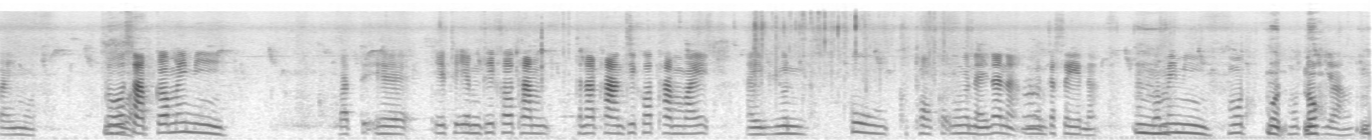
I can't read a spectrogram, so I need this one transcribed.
ไปหมดดูโทอะรศัพท์ก็ไม่มี บัตรเอเอทีเอ็มที่เขาทำธนาคารที่เขาทำไว้ ไอ้เงินกู้ทองเงินไหนนั่นน่ะ เงินเกษตรน่ะอืม ก็ไม่มีหมดหมดหมดทุเนาะกอย่าง อื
